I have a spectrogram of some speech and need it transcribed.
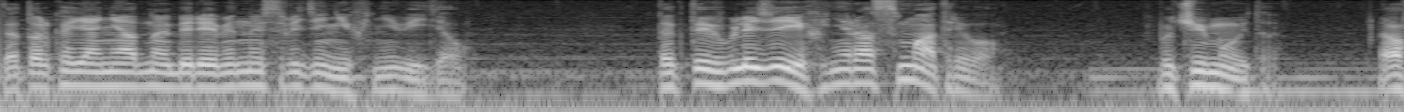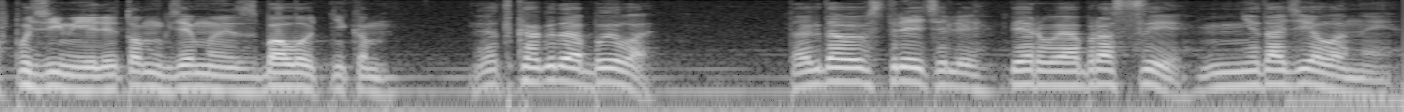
Да только я ни одной беременной среди них не видел». «Так ты вблизи их не рассматривал?» «Почему это?» «А в подземелье том, где мы с болотником?» «Это когда было?» «Тогда вы встретили первые образцы, недоделанные».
